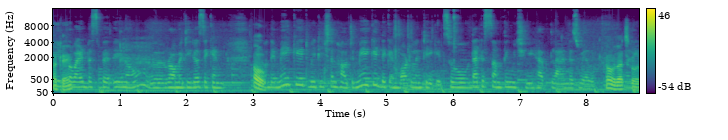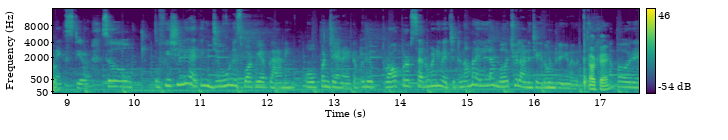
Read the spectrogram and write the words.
Okay. provide the you know uh, raw materials they can Oh. you know, they make it we teach them how to make it they can bottle and take it so that is something which we have planned as well Oh, that's cool. next year so officially i think june is what we are planning Open ചെയ്യാനായിട്ട് ഒരു പ്രോപ്പർ സെറമണി വെച്ചിട്ട് നമ്മളെല്ലാം വെർച്വൽ ആണ് ചെയ്തുകൊണ്ടിരിക്കുന്നത് Okay. അപ്പോൾ ഒരു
